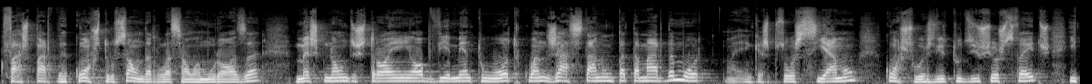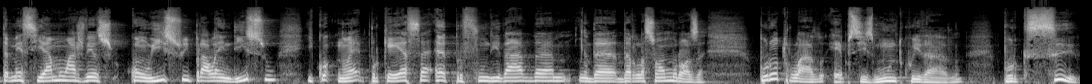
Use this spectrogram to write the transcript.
que faz parte da construção da relação amorosa, mas que não destroem, obviamente, o outro quando já se está num patamar de amor. É? Em que as pessoas se amam com as suas virtudes e os seus defeitos e também se amam, às vezes, com isso e para além disso, e com, não é? Porque é essa a profundidade da, da, da relação amorosa. Por outro lado, é preciso muito cuidado, porque se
